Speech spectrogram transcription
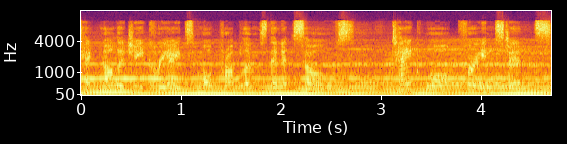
technology creates more problems than it solves. Take war, for instance.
